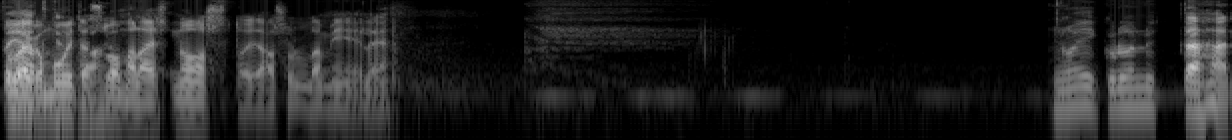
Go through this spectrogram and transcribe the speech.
Tuleeko jatketaan. muita suomalaisnostoja sulla mieleen? No ei kyllä nyt tähän,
